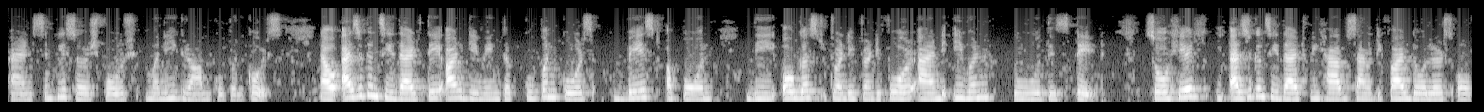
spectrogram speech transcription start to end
and simply search for MoneyGram coupon codes. Now as you can see that they are giving the coupon codes based upon the August 2024 and even to this date so here as you can see that we have 75 dollars of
